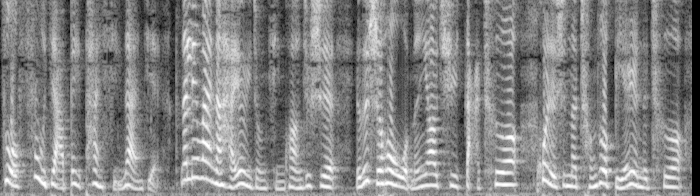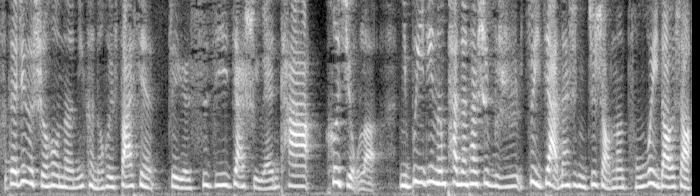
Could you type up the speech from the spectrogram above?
坐副驾被判刑的案件。那另外呢，还有一种情况，就是有的时候我们要去打车，或者是呢乘坐别人的车，在这个时候呢，你可能会发现这个司机驾驶员他喝酒了，你不一定能判断他是不是醉驾，但是你至少呢从味道上，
